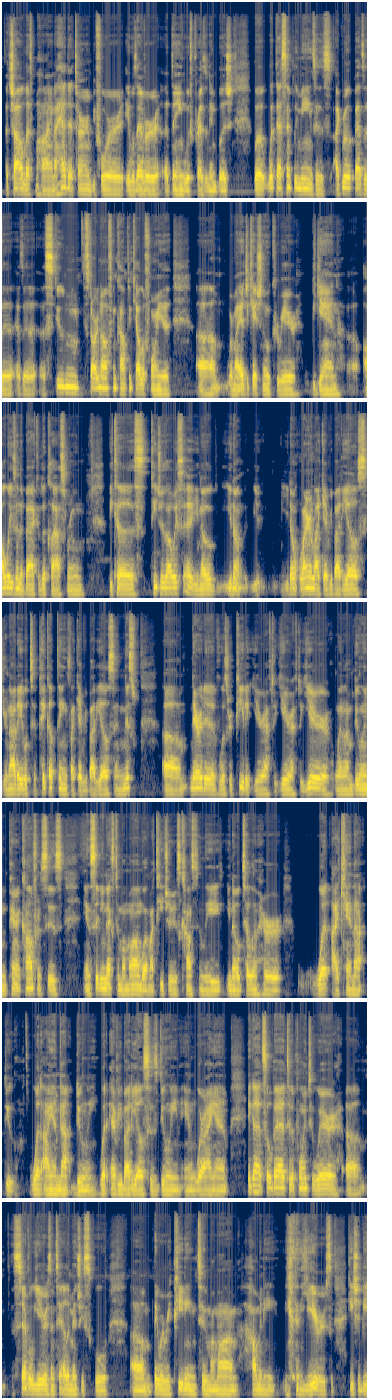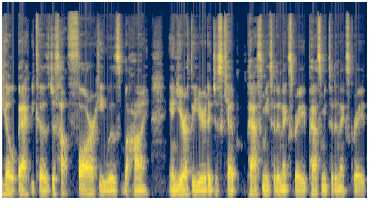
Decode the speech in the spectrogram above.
a child left behind. I had that term before it was ever a thing with President Bush. But what that simply means is I grew up as a, as a, a student starting off in Compton, California, um, where my educational career began, uh, always in the back of the classroom because teachers always say, you know, you don't, you, you don't learn like everybody else. You're not able to pick up things like everybody else. And this um, narrative was repeated year after year after year when I'm doing parent conferences and sitting next to my mom while my teacher is constantly, you know, telling her what I cannot do, what I am not doing, what everybody else is doing, and where I am. It got so bad to the point to where um, several years into elementary school, um, they were repeating to my mom how many years he should be held back because just how far he was behind. And year after year, they just kept passing me to the next grade, passing me to the next grade.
